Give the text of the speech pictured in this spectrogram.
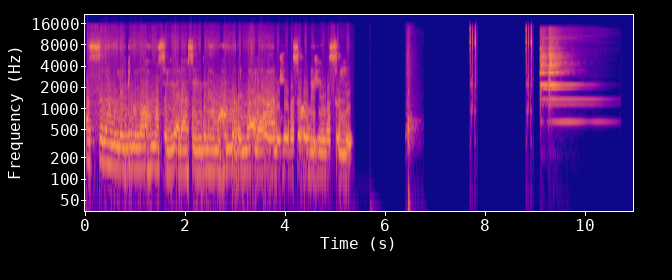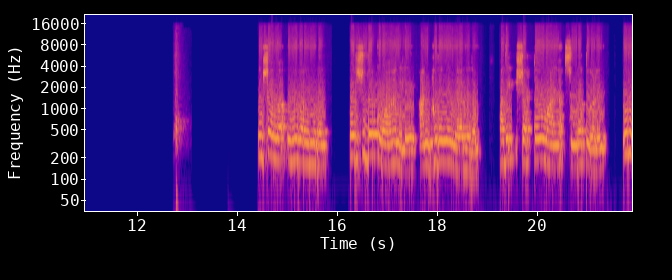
السلام عليكم اللهم صل على سيدنا محمد وعلى آله وصحبه وسلم ഇൻഷാല്ല എന്ന് പറയുന്നത് പരിശുദ്ധ ഖുർആനിലെ അത്ഭുതങ്ങൾ നിറഞ്ഞതും അതിശക്തവുമായ സൂറത്തുകളിൽ ഒരു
